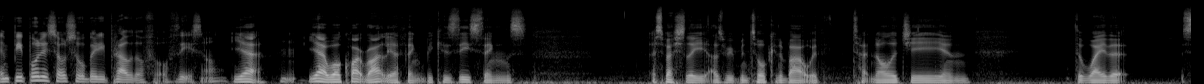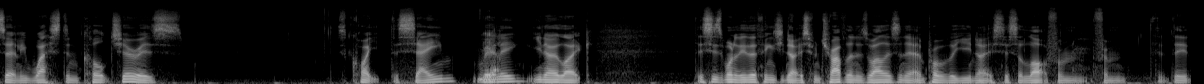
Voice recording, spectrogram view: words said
and people is also very proud of of this, no? Yeah. Hmm. Yeah, well, quite rightly, I think, because these things, especially as we've been talking about with technology and the way that certainly Western culture is, is quite the same, Yeah. really. You know, like this is one of the other things you notice from traveling as well, isn't it? And probably you notice this a lot from from the the,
